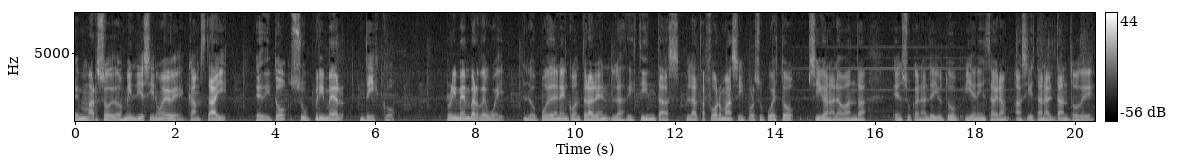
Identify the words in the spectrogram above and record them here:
En marzo de 2019, Kamstai editó su primer disco, Remember the Way. Lo pueden encontrar en las distintas plataformas y por supuesto sigan a la banda en su canal de YouTube y en Instagram. Así están al tanto de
